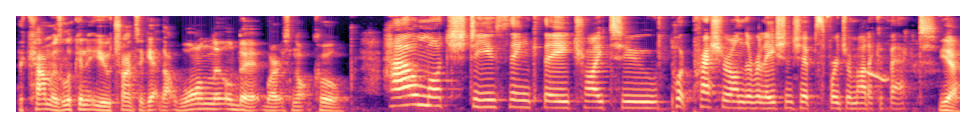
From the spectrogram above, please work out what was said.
the camera's looking at you trying to get that one little bit where it's not cool. How much do you think they try to put pressure on the relationships for dramatic effect? Yeah,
